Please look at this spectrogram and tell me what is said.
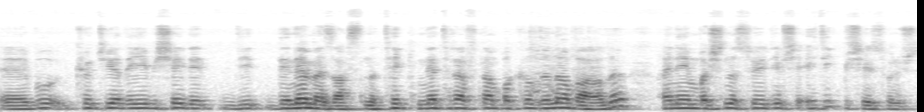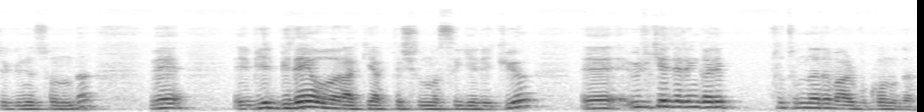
E, Bu kötü ya da iyi bir şey de de- denemez aslında. Tek ne taraftan bakıldığına bağlı. Hani en başında söylediğim şey etik bir şey sonuçta günün sonunda. Ve e, bir birey olarak yaklaşılması gerekiyor. E, Ülkelerin garip tutumları var bu konuda.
